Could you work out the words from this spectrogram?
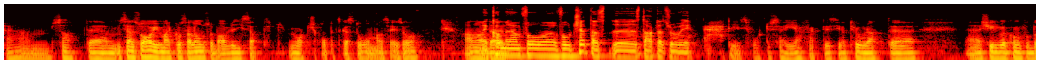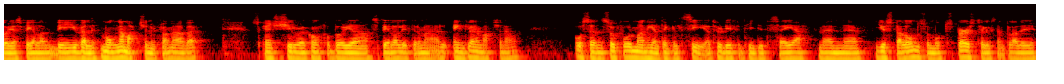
Ehm, så att, ehm, sen så har ju Marcos Alonso bara visat vart skåpet ska stå om man säger så. Han Men hade- kommer han få fortsätta eh, starta tror vi? Äh, det är svårt att säga faktiskt. Jag tror att eh, Chilwell kommer få börja spela. Det är ju väldigt många matcher nu framöver. Så kanske Chilwell kommer få börja spela lite de här enklare matcherna. Och sen så får man helt enkelt se. Jag tror det är för tidigt att säga. Men just Alonso mot Spurs till exempel hade ju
